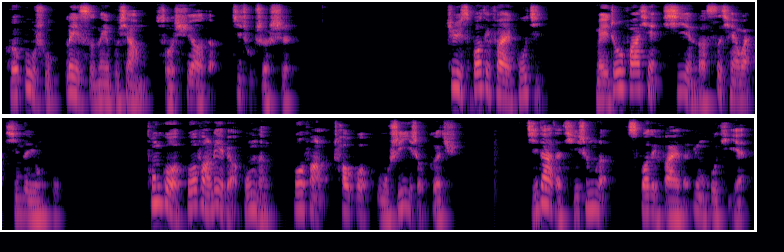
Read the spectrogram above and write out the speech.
和部署类似内部项目所需要的基础设施。据 Spotify 估计，每周发现吸引了四千万新的用户，通过播放列表功能播放了超过五十亿首歌曲，极大的提升了 Spotify 的用户体验。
